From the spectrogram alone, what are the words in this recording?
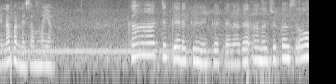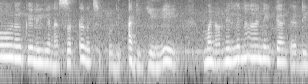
என்ன பண்ண செம்மையா? காத்து கிடக்கு கட்டலாக அணைச்சுக்க சோழ கிளிய நசுக்க வச்சு குடி. அடியே மனம் நெல்லு நானே கதடி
